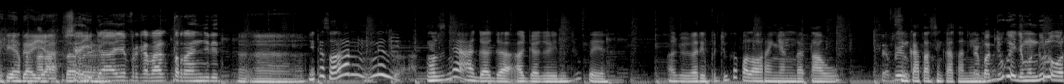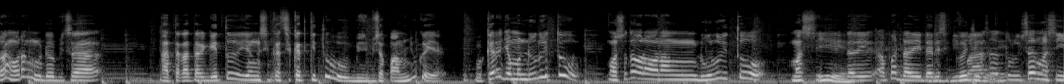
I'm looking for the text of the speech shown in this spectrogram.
Hidayah. karakter. Saya hidayah per karakter anjir. Heeh. Ya kan soalnya ini maksudnya agak-agak agak-agak ini juga ya. Agak-agak ribet juga kalau orang yang nggak tahu singkatan-singkatan ini. hebat juga ya zaman dulu orang-orang udah bisa kata-kata gitu yang singkat-singkat gitu bisa, bisa paham juga ya. Gue kira zaman dulu itu maksudnya orang-orang dulu itu masih Iya. dari apa dari dari segi Gua bahasa juga- tulisan masih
